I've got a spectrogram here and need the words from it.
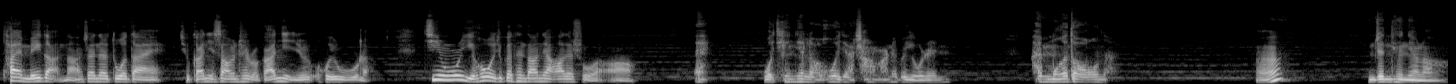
他也没敢呐在那多待，就赶紧上完厕所，赶紧就回屋了。进屋以后我就跟他当家的说啊，哎，我听见老霍家厂房那边有人，还磨刀呢。嗯，你真听见了？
